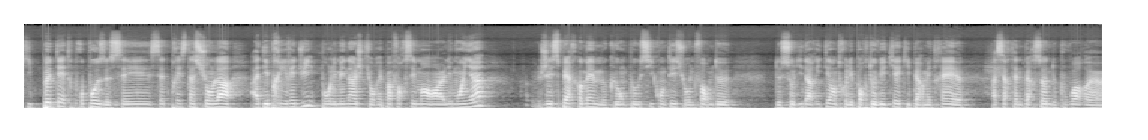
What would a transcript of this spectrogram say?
qui peut-être proposent cette prestation-là à des prix réduits pour les ménages qui n'auraient pas forcément les moyens. J'espère quand même qu'on peut aussi compter sur une forme de, solidarité entre les Porto qui permettrait à certaines personnes de pouvoir euh,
